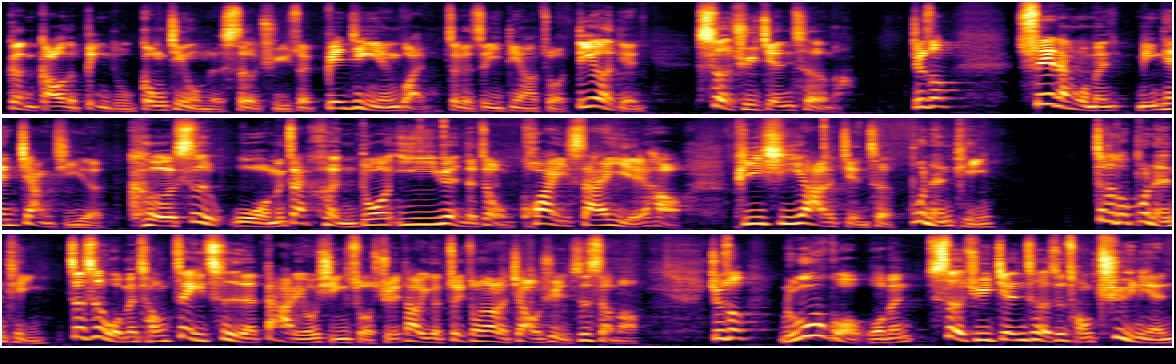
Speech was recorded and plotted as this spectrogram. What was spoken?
更高的病毒攻进我们的社区，所以边境严管这个是一定要做。第二点，社区监测嘛，就是说虽然我们明天降级了，可是我们在很多医院的这种快筛也好，PCR 的检测不能停。这个都不能停，这是我们从这一次的大流行所学到一个最重要的教训是什么？就是说，如果我们社区监测是从去年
